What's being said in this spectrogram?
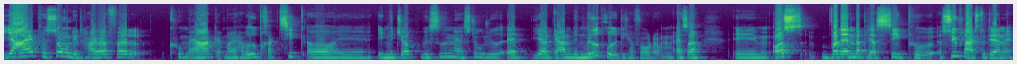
jeg personligt har i hvert fald kunne mærke, at når jeg har været ude i praktik og øh, i mit job ved siden af studiet, at jeg gerne vil nedbryde de her fordomme. Altså, Øh, også hvordan der bliver set på sygeplejestuderende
